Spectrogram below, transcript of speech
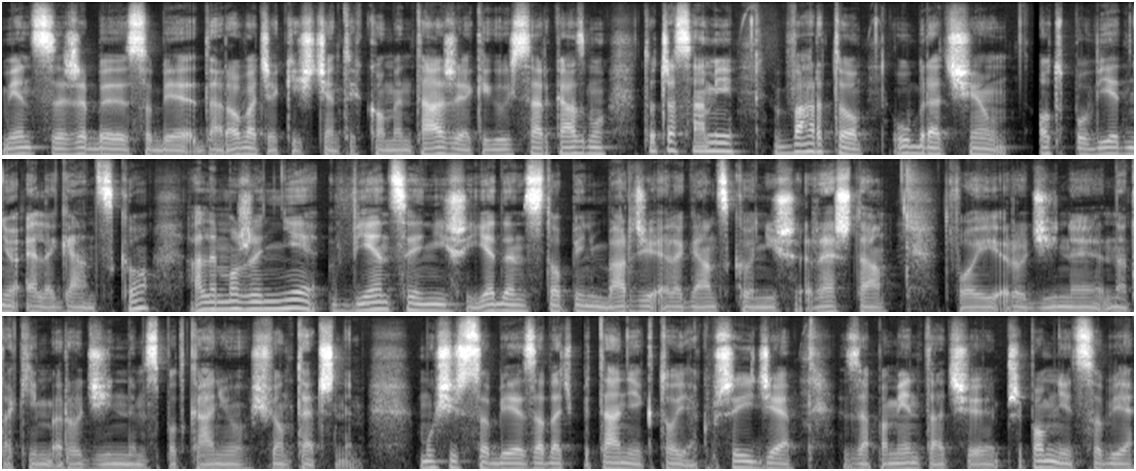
więc żeby sobie darować jakichś ciętych komentarzy, jakiegoś sarkazmu, to czasami warto ubrać się odpowiednio elegancko, ale może nie więcej niż jeden stopień bardziej elegancko niż reszta Twojej rodziny na takim rodzinnym spotkaniu świątecznym. Musisz sobie zadać pytanie, kto jak przyjdzie, zapamiętać, e, przypomnieć sobie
